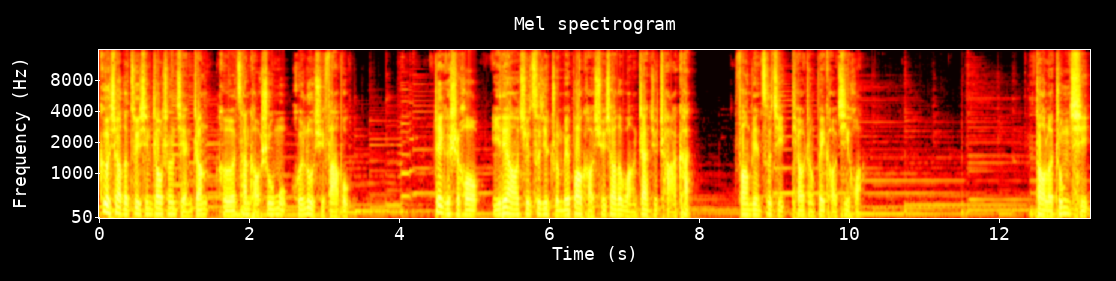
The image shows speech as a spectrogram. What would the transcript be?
各校的最新招生简章和参考书目会陆续发布。这个时候一定要去自己准备报考学校的网站去查看，方便自己调整备考计划。到了中期，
